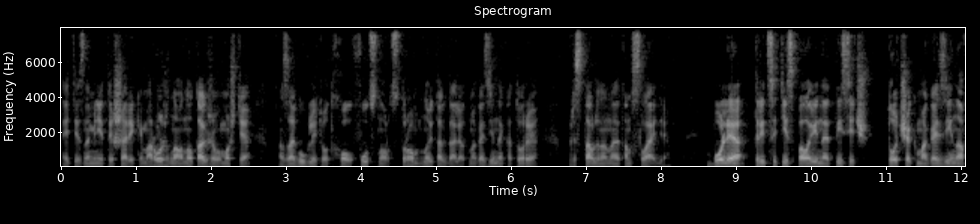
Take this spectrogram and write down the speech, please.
эти знаменитые шарики мороженого, но также вы можете загуглить вот Whole Foods, Nordstrom, ну и так далее. Вот магазины, которые представлены на этом слайде. Более 30,5 тысяч точек магазинов,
